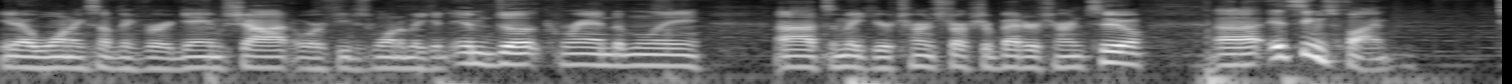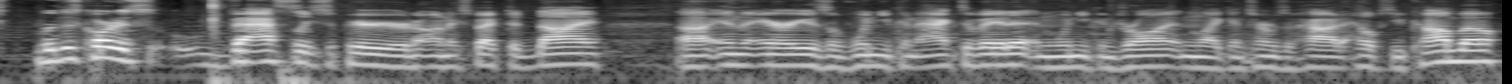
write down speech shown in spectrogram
you know wanting something for a game shot, or if you just want to make an Imduk randomly uh, to make your turn structure better turn two. Uh, it seems fine. But this card is vastly superior to Unexpected Dai uh, in the areas of when you can activate it and when you can draw it and like in terms of how it helps you combo.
